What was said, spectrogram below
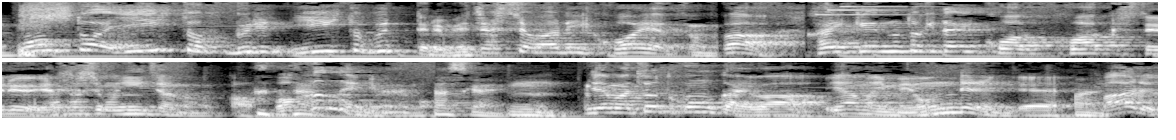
ん。本当はいい人ぶり、いい人ぶってるめちゃくちゃ悪い怖いやつなのか、会見の時だけ怖怖くしてる優しいお兄ちゃんなのか、わかんないんだよね、もう。確かにうん。で、まあちょっと今回は、ヤーマン今呼んでるんで、はいまあある、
